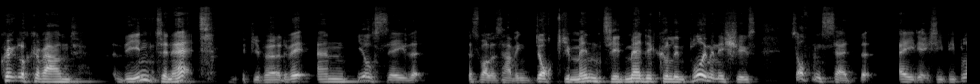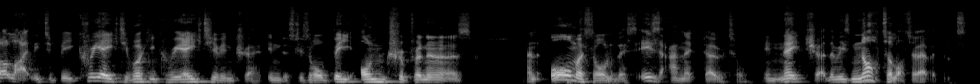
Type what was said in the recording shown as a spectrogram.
Quick look around the internet, if you've heard of it, and you'll see that as well as having documented medical employment issues, it's often said that ADHD people are likely to be creative, work in creative intra- industries, or be entrepreneurs. And almost all of this is anecdotal in nature. There is not a lot of evidence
